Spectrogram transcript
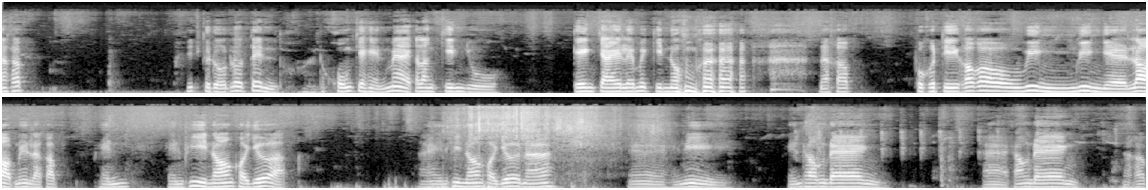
นะครับ วิทย์กระโดดโลดเต้น คงจะเห็นแม่กำลังกินอยู่ เกรงใจเลยไม่กินนมนะครับ ปกติเขาก็วิ่งวิ่งแย่รอบนี่แหละครับ เห็นเห็นพี่น้องเขาเยอะอะเห็นพี่น้องเขาเยอะนะเออนี่ เห็นทองแดง อ่าทองแดงนะครับ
